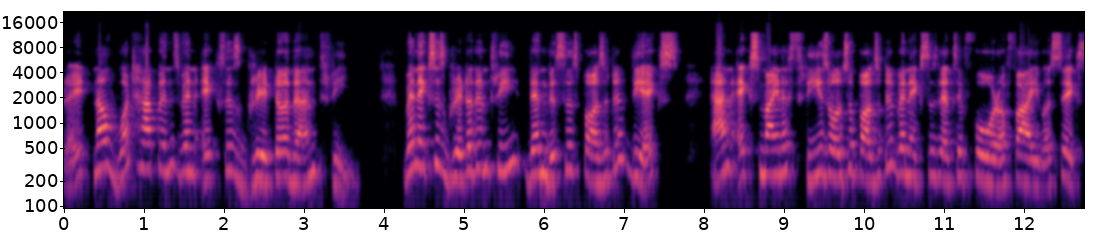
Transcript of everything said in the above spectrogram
right? Now, what happens when x is greater than 3? When x is greater than 3, then this is positive, the x, and x minus 3 is also positive when x is, let's say, 4 or 5 or 6.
